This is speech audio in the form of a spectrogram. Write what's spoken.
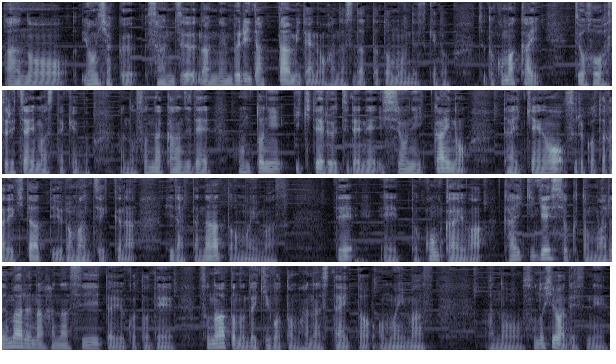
あの430何年ぶりだったみたいなお話だったと思うんですけどちょっと細かい情報忘れちゃいましたけどあのそんな感じで本当に生きてるうちでね一生に一回の体験をすることができたっていうロマンチックな日だったなと思います。で、えー、っと、今回は皆既月食と〇〇な話ということで、その後の出来事も話したいと思います。あの、その日はですね、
